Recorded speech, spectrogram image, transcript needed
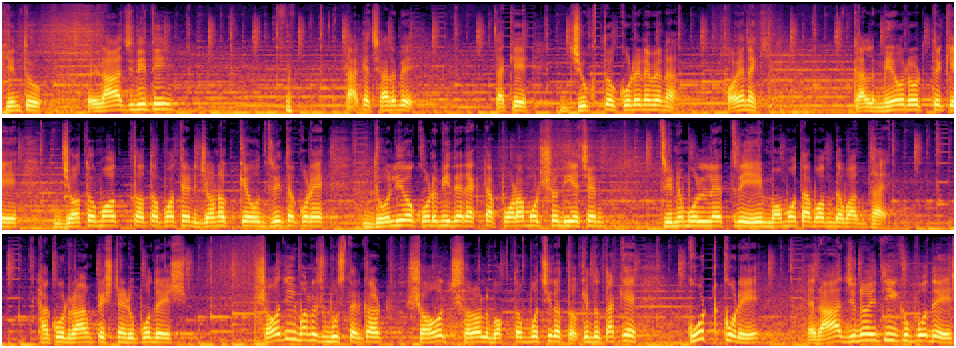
কিন্তু রাজনীতি তাকে ছাড়বে, তাকে যুক্ত করে নেবে না, হয় নাকি? কাল মেয়র রোড থেকে যত মত তত পথের জনককে উদ্ধৃত করে দলীয় কর্মীদের একটা পরামর্শ দিয়েছেন তৃণমূল নেত্রী মমতা বন্দ্যোপাধ্যায়। ঠাকুর রামকৃষ্ণের উপদেশ সহজেই মানুষ বুঝতেন কারণ সহজ, সরল বক্তব্য ছিল তো। কিন্তু তাকে কোট করে রাজনৈতিক উপদেশ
